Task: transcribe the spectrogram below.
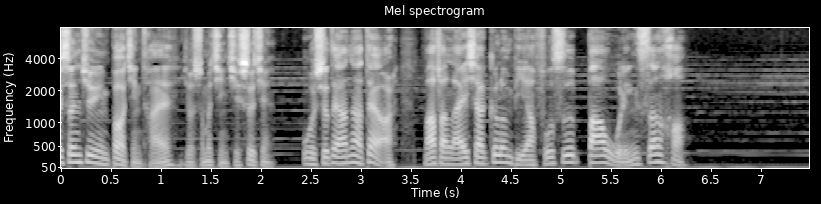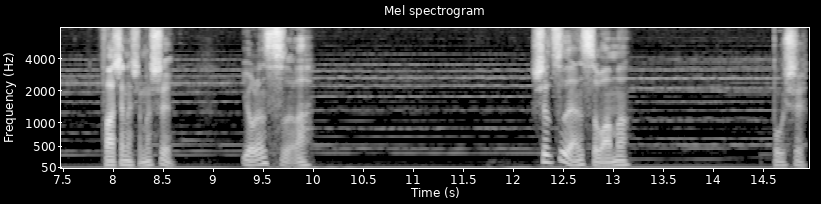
威森郡报警台有什么紧急事件？我是戴安娜·戴尔，麻烦来一下哥伦比亚福斯八五零三号。发生了什么事？有人死了。是自然死亡吗？不是。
